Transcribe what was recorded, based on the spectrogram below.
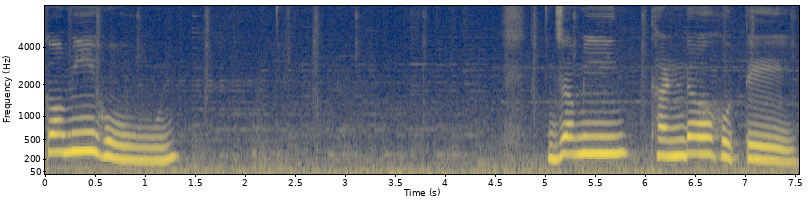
कमी होऊन जमीन थंड होते.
